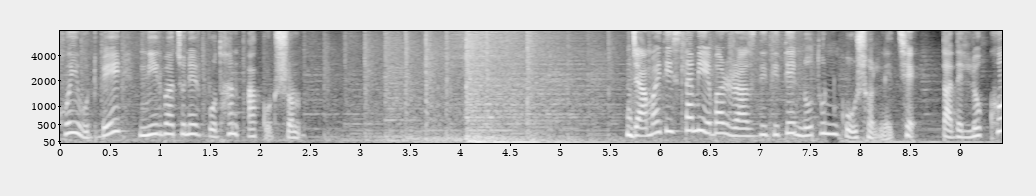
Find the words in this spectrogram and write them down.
হয়ে উঠবে নির্বাচনের প্রধান আকর্ষণ। জামায়াত ইসলামী এবার রাজনীতিতে নতুন কৌশল নিচ্ছে। তাদের লক্ষ্য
